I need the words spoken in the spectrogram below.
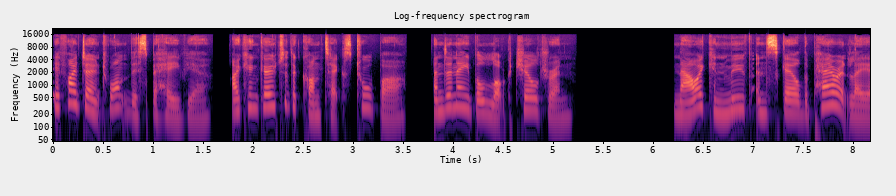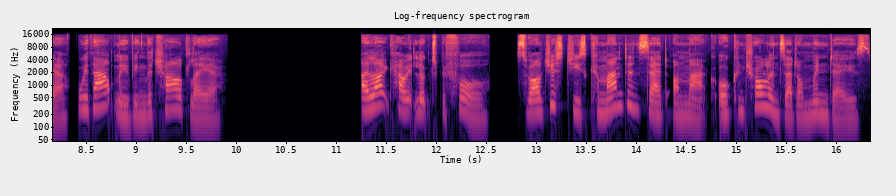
If I don't want this behaviour, I can go to the Context toolbar and enable Lock Children. Now I can move and scale the parent layer without moving the child layer. I like how it looked before, so I'll just use Command and Z on Mac or Control and Z on Windows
